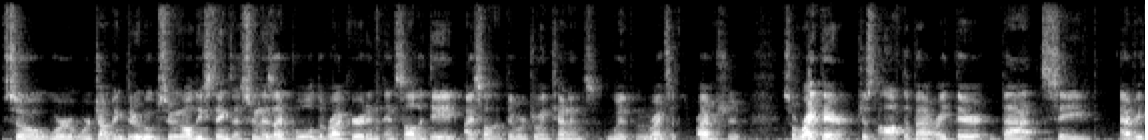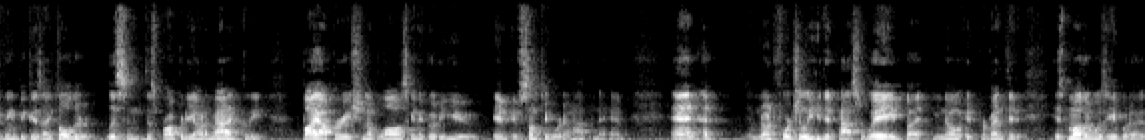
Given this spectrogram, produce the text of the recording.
so we're, we're jumping through hoops doing all these things as soon as I pulled the record and, and saw the deed I saw that they were joint tenants with mm. rights of survivorship so right there, just off the bat, right there, that saved everything because I told her, listen, this property automatically, by operation of law, is going to go to you if, if something were to happen to him. And at, unfortunately, he did pass away, but you know, it prevented. His mother was able to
